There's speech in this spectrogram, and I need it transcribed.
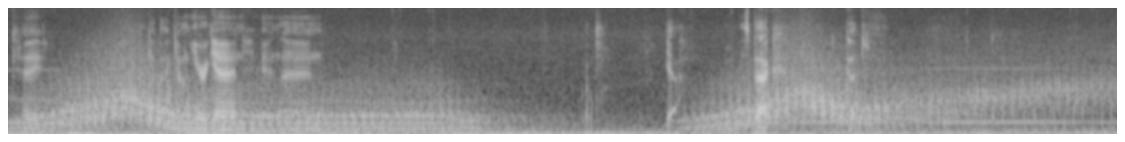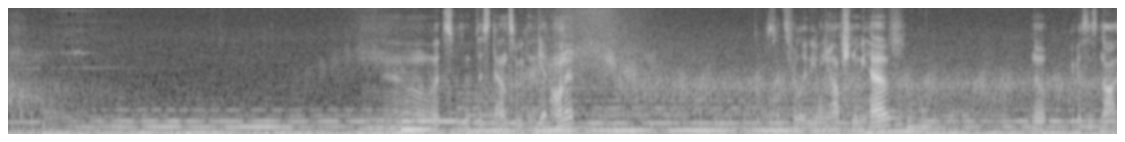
Okay. Get back down here again, and then... Whoa. Yeah. Move this back. Good. Now, let's move this down so we can get on it. That's really the only option we have. No, I guess it's not.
